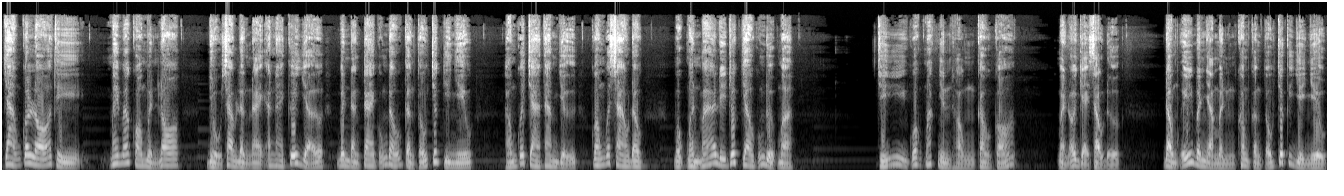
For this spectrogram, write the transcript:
Cha không có lo thì mấy má con mình lo. Dù sao lần này anh hai cưới vợ bên đàn trai cũng đâu cần tổ chức gì nhiều. Không có cha tham dự, con không có sao đâu. Một mình má đi rước dâu cũng được mà. Chí quất mắt nhìn Hồng câu có. Mày nói vậy sao được? Đồng ý bên nhà mình không cần tổ chức cái gì nhiều.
